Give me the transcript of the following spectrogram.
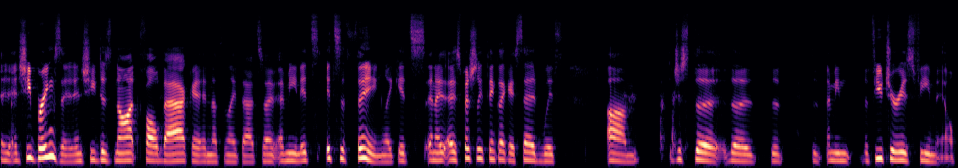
and, and she brings it, and she does not fall back and nothing like that. So I, I mean, it's it's a thing. Like it's, and I, I especially think, like I said, with, um, just the the the, the I mean, the future is female.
